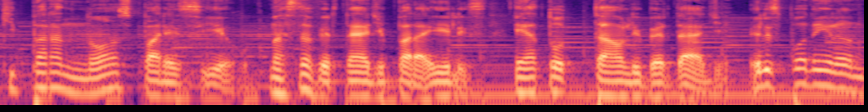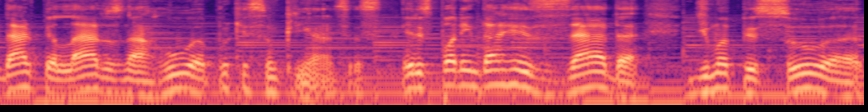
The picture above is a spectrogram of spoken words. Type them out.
que para nós parece erro, mas na verdade para eles é a total liberdade. Eles podem andar pelados na rua porque são crianças. Eles podem dar risada de uma pessoa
